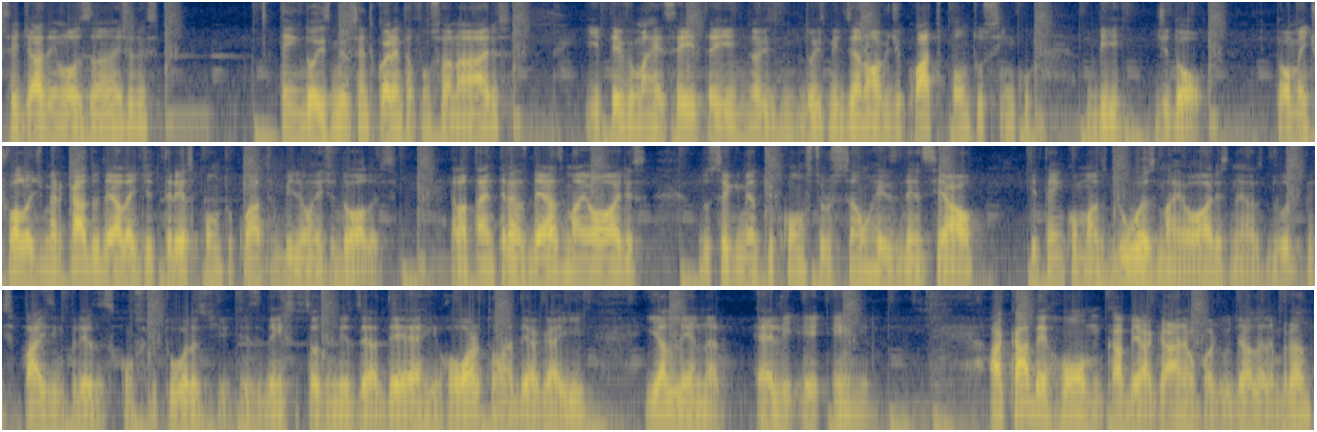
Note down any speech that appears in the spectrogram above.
sediada em Los Angeles, tem 2.140 funcionários e teve uma receita aí em 2019 de 4,5 bi de dólar. Atualmente o valor de mercado dela é de 3,4 bilhões de dólares. Ela está entre as 10 maiores do segmento de construção residencial, que tem como as duas maiores, né, as duas principais empresas construtoras de residência dos Estados Unidos é a DR Horton, a DHI, e a Lennar, L-E-N. A KB Home, KBH, né, o código dela, lembrando,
